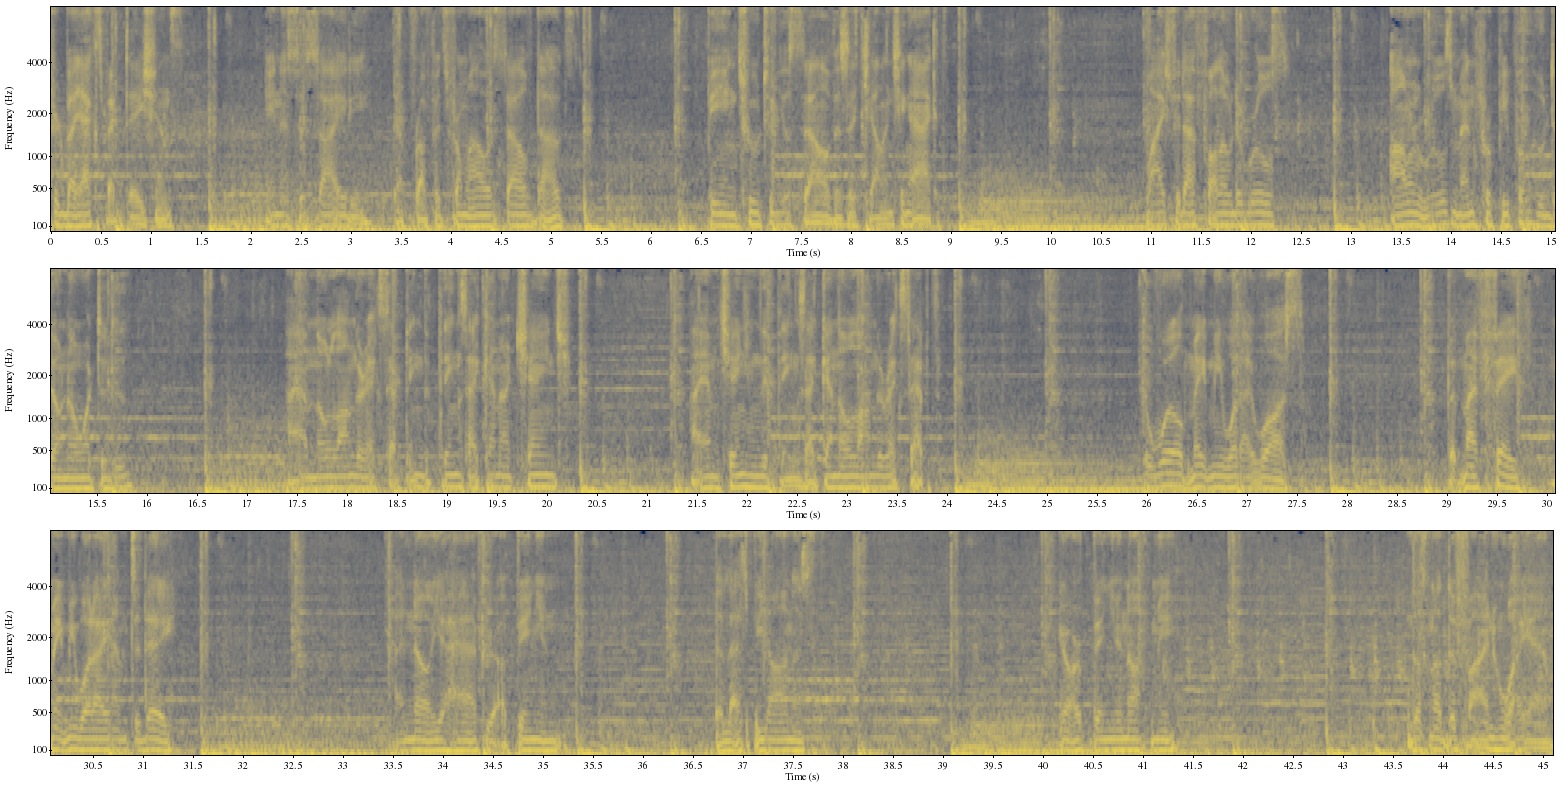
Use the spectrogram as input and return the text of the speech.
pressured by expectations in a society that profits from our self doubts. Being true to yourself is a challenging act. Why should I follow the rules? Aren't rules meant for people who don't know what to do? I am no longer accepting the things I cannot change. I am changing the things I can no longer accept. The world made me what I was, but my faith made me what I am today. I know you have your opinion, but let's be honest. Your opinion of me does not define who I am.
